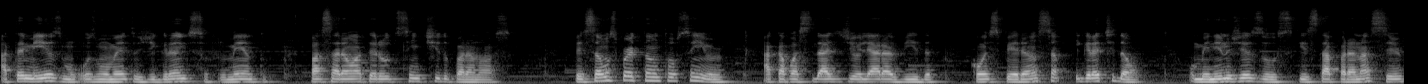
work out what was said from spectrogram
Até mesmo os momentos de grande sofrimento passarão a ter outro sentido para nós. Peçamos, portanto, ao Senhor a capacidade de olhar a vida com esperança e gratidão. O menino Jesus, que está para nascer,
